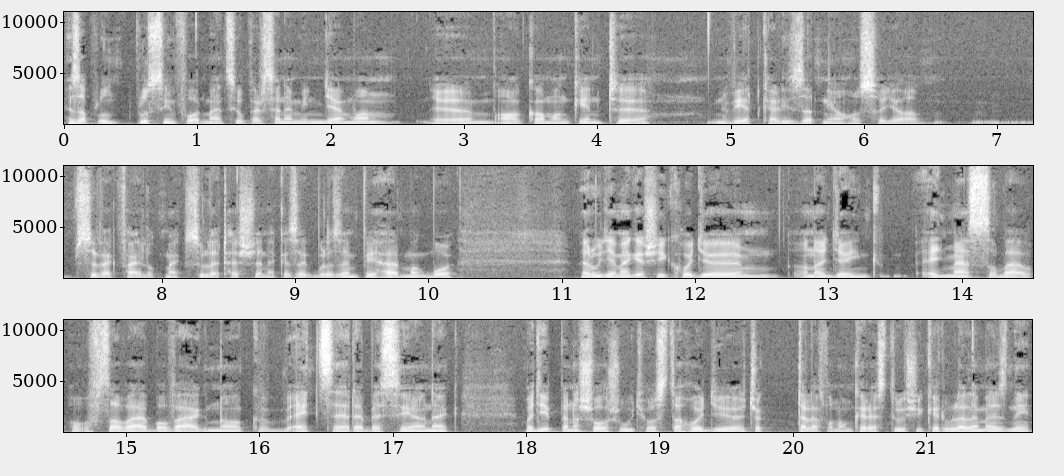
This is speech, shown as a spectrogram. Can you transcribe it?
Ez a plu- plusz információ persze nem ingyen van, ö, alkalmanként ö, vért kell izzadni ahhoz, hogy a szövegfájlok megszülethessenek ezekből az MP3-akból, mert ugye megesik, hogy a nagyjaink egymás szavá, szavába vágnak, egyszerre beszélnek, vagy éppen a sors úgy hozta, hogy csak telefonon keresztül sikerül elemezni,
